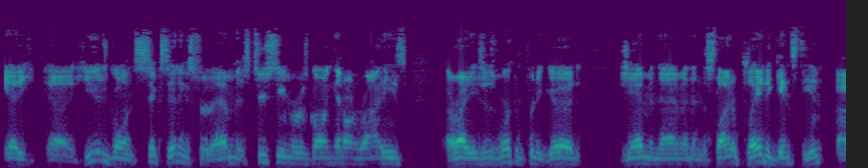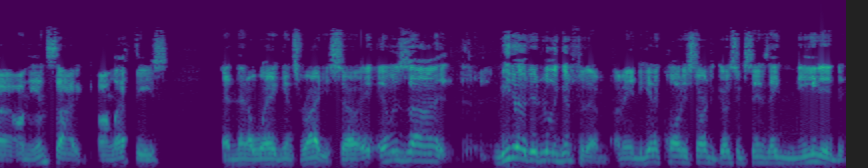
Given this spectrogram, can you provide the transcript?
He had a, a huge goal in six innings for them. His two seamer was going in on righties. All righties, was working pretty good, jamming them, and then the slider played against the uh, on the inside on lefties, and then away against righties. So it, it was uh, Bido did really good for them. I mean, to get a quality start to go six innings, they needed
